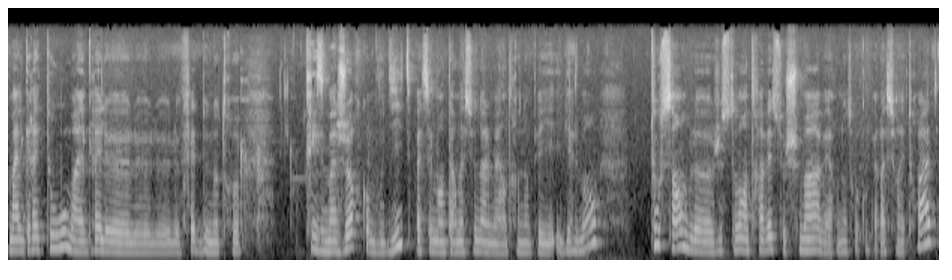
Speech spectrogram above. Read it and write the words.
Malgré tout, malgré le, le fait de notre crise majeure, comme vous dites, pas seulement internationale, mais entre nos pays également, tout semble justement entraver ce chemin vers notre coopération étroite.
